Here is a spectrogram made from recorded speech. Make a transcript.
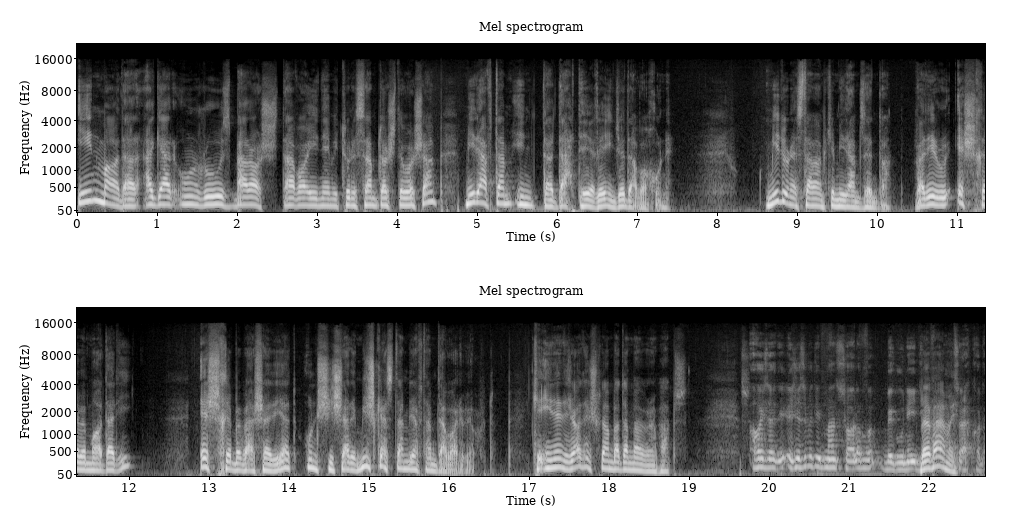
این مادر اگر اون روز براش دوایی نمی‌تونستم داشته باشم می‌رفتم این در ده دقیقه اینجا دواخونه. می‌دونستم هم که میرم زندان. ولی رو عشق به مادری عشق به بشریت اون شیشه رو میشکستم می‌رفتم دواره میبردم که اینه نجاتش کنم بعدم من برم حبس. آقای زادی اجازه بدید من سوالم به گونه کنم.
